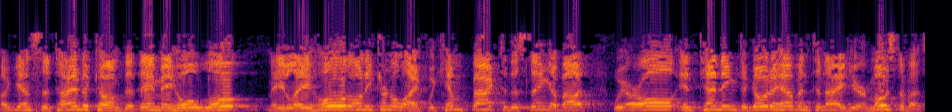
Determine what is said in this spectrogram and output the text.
against the time to come, that they may hold low, may lay hold on eternal life. We come back to this thing about we are all intending to go to heaven tonight here, most of us.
